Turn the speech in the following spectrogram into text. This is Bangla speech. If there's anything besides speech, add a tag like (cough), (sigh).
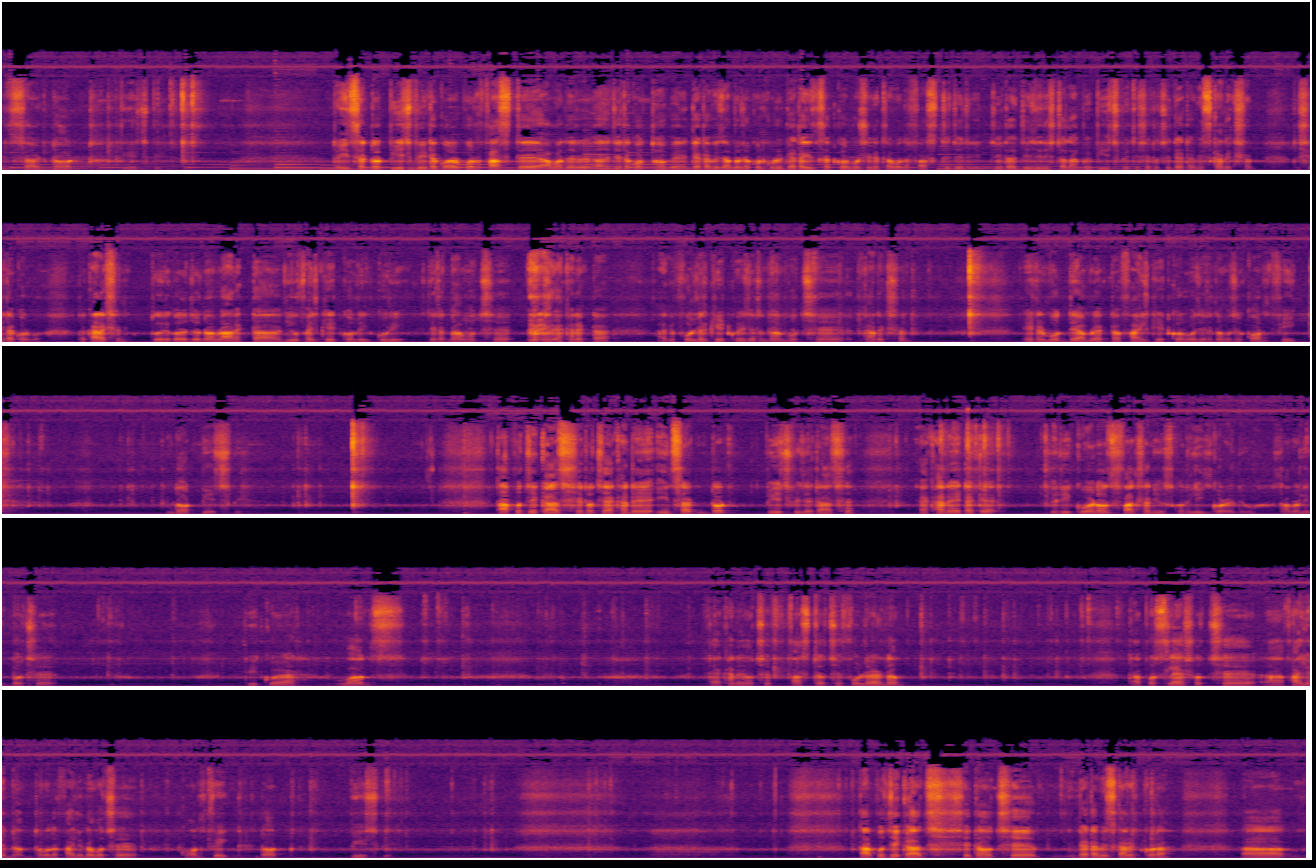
ইনসার্ট ডট পিএইচপি তো ইনসার্ট ডট পিএইচপি এটা করার পর ফার্স্টে আমাদের যেটা করতে হবে ডেটাবেজে আমরা যখন কোনো ডেটা ইনসার্ট করব, সেক্ষেত্রে আমাদের ফার্স্টে যে, যেটা, যে জিনিসটা লাগবে পিএইচপিতে সেটা হচ্ছে ডেটাবেস কানেকশন তো সেটা করব। তো কানেকশন তৈরি করার জন্য আমরা আরেকটা নিউ ফাইল ক্রিয়েট করি করি। যেটার নাম হচ্ছে, (clears throat) এখানে একটা আগে ফোল্ডার ক্রিয়েট করি, যেটার নাম হচ্ছে কানেকশন এটার মধ্যে আমরা একটা ফাইল ক্রিয়েট করব, যেটার নাম হচ্ছে কনফিগ ডট পিএইচপি তারপর যে কাজ, সেটা হচ্ছে এখানে ইনসার্ট ডট পিএইচপি যেটা আছে, এখানে এটাকে রিকোয়ার্ড অনস ফাংশন ইউজ করে লিঙ্ক করে দেব। আমরা লিখব হচ্ছে রিকোয়ার ওয়ান্স এখানে হচ্ছে ফার্স্টে হচ্ছে ফোল্ডারের নাম, তারপর স্ল্যাশ হচ্ছে ফাইলের নাম তো আমাদের ফাইলের নাম হচ্ছে কনফিগ ডট পিএইচপি তারপর যে কাজ, সেটা হচ্ছে ডেটাবেস কানেক্ট করা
